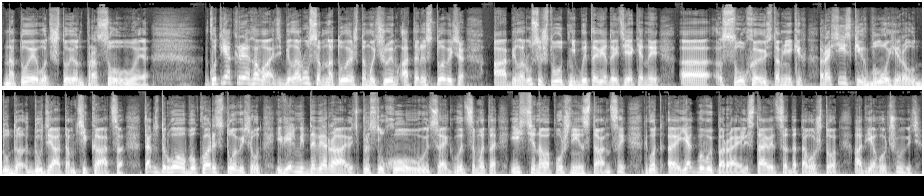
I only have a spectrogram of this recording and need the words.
на тое вот что ён прасоўвае а вот як рэагаваць беларусам на тое что мы чуем от арестовича а беларусы что вот нібыта ведаеце як яны э, слухаюць там нейкіх расійскіх блогераў дуда дудя там цікацца так з другого боку арестовича вот і вельмі давяраюць прислухоўваюцца як быццам это ісціна в апошняй інстанцыі так вот э, як бы вы параілі ставіцца до того что ад яго чуюць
